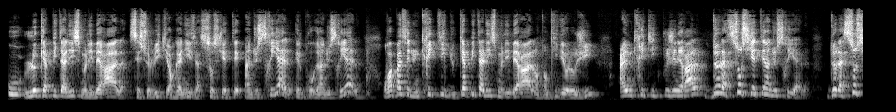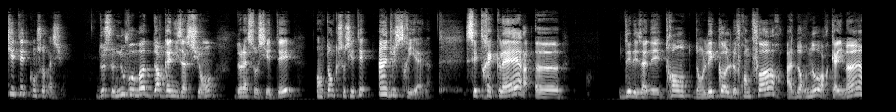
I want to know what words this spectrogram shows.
où le capitalisme libéral, c'est celui qui organise la société industrielle et le progrès industriel, on va passer d'une critique du capitalisme libéral en tant qu'idéologie à une critique plus générale de la société industrielle, de la société de consommation, de ce nouveau mode d'organisation de la société en tant que société industrielle. C'est très clair, euh, dès les années 30, dans l'école de Francfort, Adorno, Horkheimer,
